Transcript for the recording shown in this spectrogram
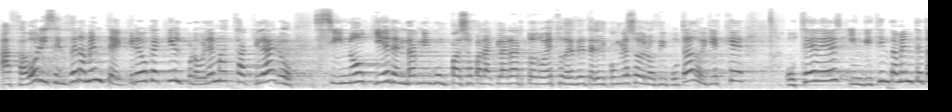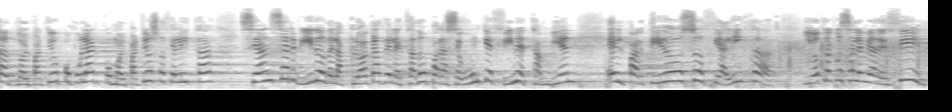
a favor. Y, sinceramente, creo que aquí el problema está claro claro si no quieren dar ningún paso para aclarar todo esto desde el Congreso de los Diputados. Y es que ustedes, indistintamente, tanto el Partido Popular como el Partido Socialista, se han servido de las cloacas del Estado para según qué fines. También el Partido Socialista. Y otra cosa le voy a decir.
